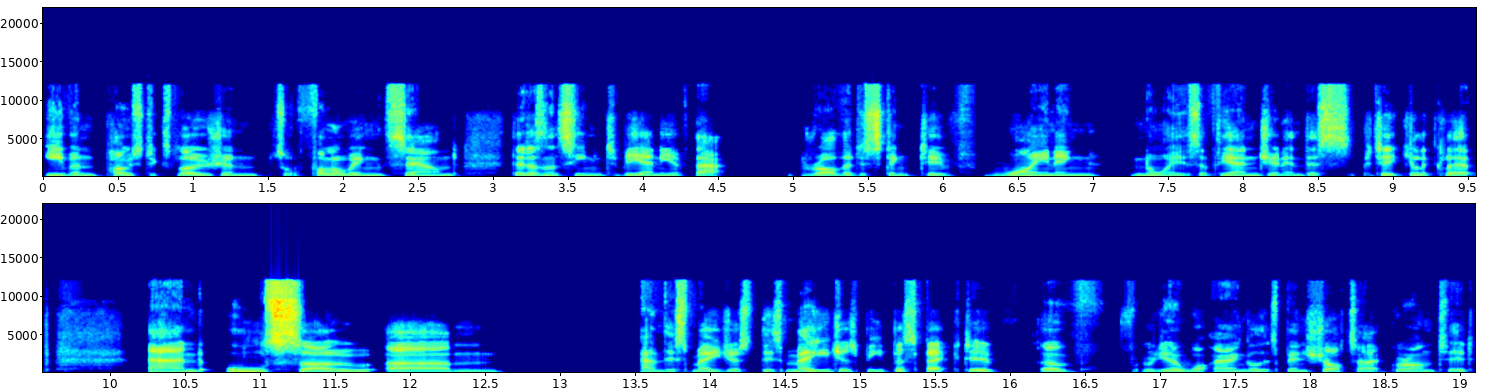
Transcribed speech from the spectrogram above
even post explosion sort of following sound. There doesn't seem to be any of that rather distinctive whining noise of the engine in this particular clip. And also um and this may just this may just be perspective of you know what angle it's been shot at granted.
